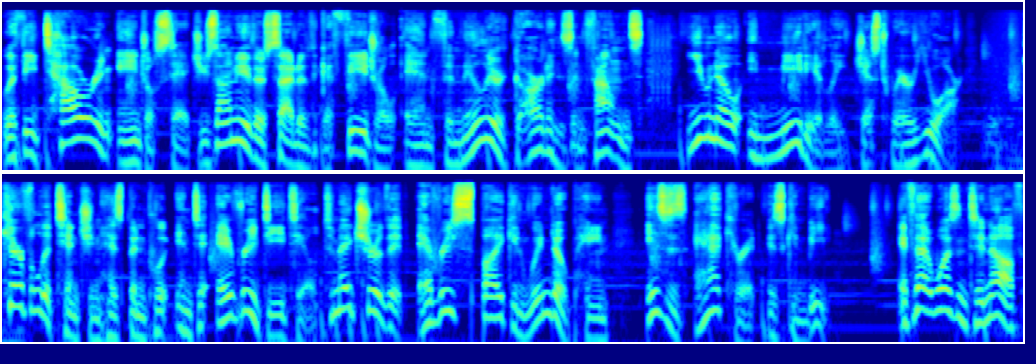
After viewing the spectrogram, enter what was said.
With the towering angel statues on either side of the cathedral and familiar gardens and fountains, you know immediately just where you are. Careful attention has been put into every detail to make sure that every spike and window pane is as accurate as can be. If that wasn't enough,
